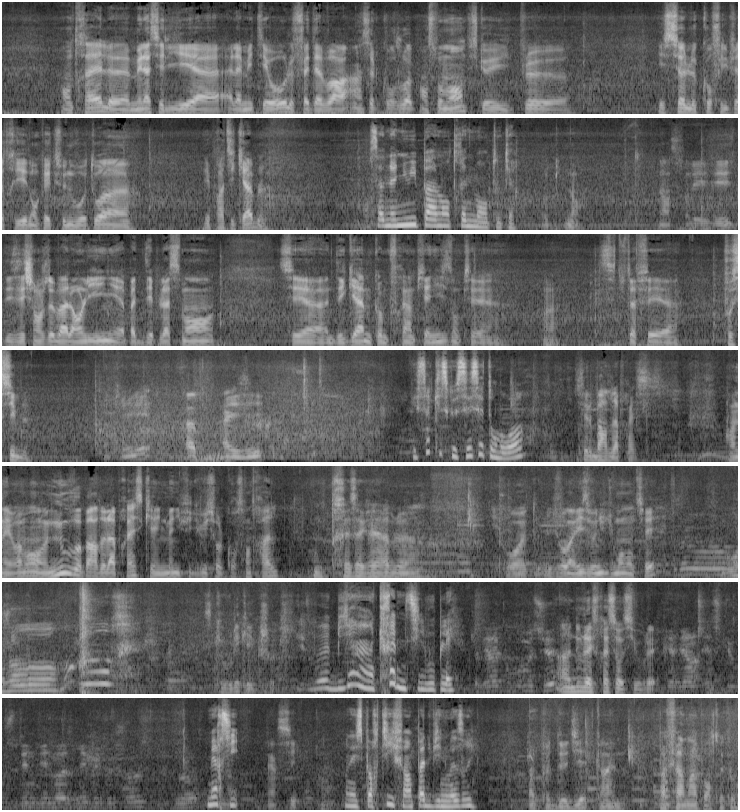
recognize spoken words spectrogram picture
entre elles. Euh, Mais là, c'est lié à, à la météo, le fait d'avoir un seul cours jouable en ce moment, puisqu'il pleut. euh, et seul le cours Philippe Chatrier, donc avec ce nouveau toit, euh, est praticable. Ça ne nuit pas à l'entraînement en tout cas. Non. Non, ce sont des, des- des échanges de balles en ligne, il n'y a pas de déplacement. C'est euh, des gammes comme ferait un pianiste, donc c'est voilà. C'est tout à fait euh, possible. Ok, hop, allez-y. Et ça, qu'est-ce que c'est cet endroit? C'est le bar de la presse. On est vraiment au nouveau bar de la presse qui a une magnifique vue sur le cours central. Donc très agréable euh, pour euh, les journalistes venus du monde entier. Bonjour. Bonjour. Est-ce que vous voulez quelque chose? Je veux bien un crème s'il vous plaît. Monsieur Un double espresso s'il vous plaît. Très bien. Est-ce que vous souhaitez une viennoiserie, quelque chose? Non Merci. Merci. On est sportif, hein, pas de viennoiserie. Un peu de diète quand même. Pas faire n'importe quoi.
